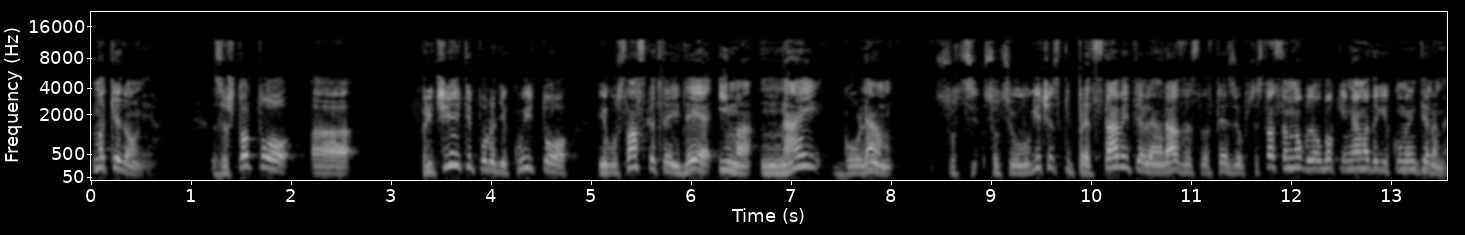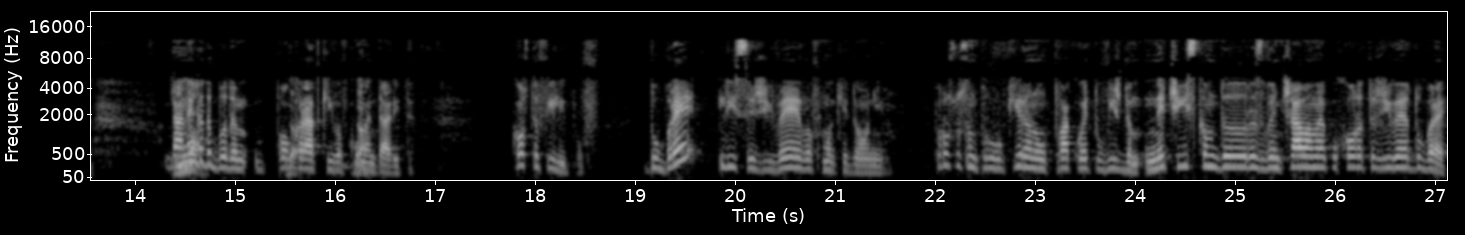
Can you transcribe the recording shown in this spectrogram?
Македония. Защото а, причините, поради които югославската идея има най-голям соци, социологически представителен разрез в тези общества, са много дълбоки и няма да ги коментираме. Да, Но- нека да бъдем по-кратки в коментарите. Коста Филипов, добре ли се живее в Македония? Просто съм провокирана от това, което виждам. Не, че искам да развенчаваме, ако хората живеят добре.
